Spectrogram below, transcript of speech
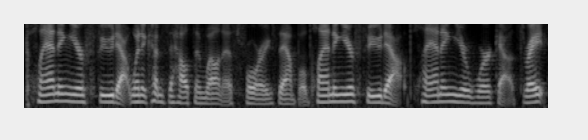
planning your food out when it comes to health and wellness, for example, planning your food out, planning your workouts, right?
